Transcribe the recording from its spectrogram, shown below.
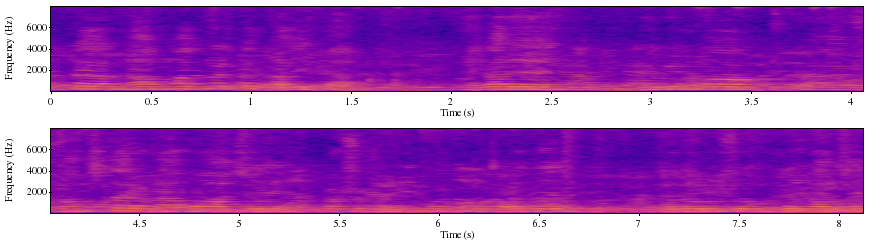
একটা নামমাত্র একটা তালিকা। এখানে বিভিন্ন সংস্থার নামও আছে, প্রশাসনিক কর্মকর্তাদের উল্লেখ আছে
